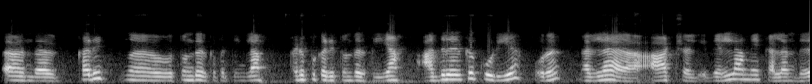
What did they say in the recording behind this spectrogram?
அந்த கறி துண்டு இருக்கு பார்த்தீங்களா அடுப்பு கறி துண்டு இருக்கு இல்லையா? அதில் இருக்கக்கூடிய ஒரு நல்ல ஆற்றல் இது எல்லாமே கலந்து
